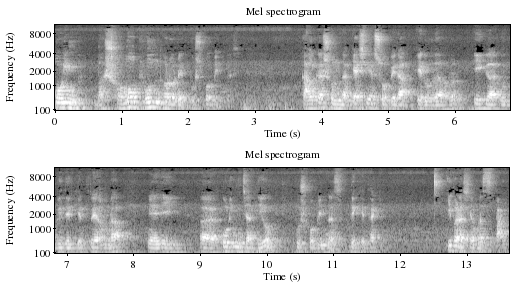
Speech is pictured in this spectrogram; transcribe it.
করিম বা সমভূম ধরনের পুষ্প বিন্যাস কালকা, সন্ধ্যা ক্যাশিয়া সোপেরা এর উদাহরণ। এই উদ্ভিদের ক্ষেত্রে আমরা এই করিম জাতীয় পুষ্পবিন্যাস দেখে থাকি। এবার আসি আমরা স্পাইক।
